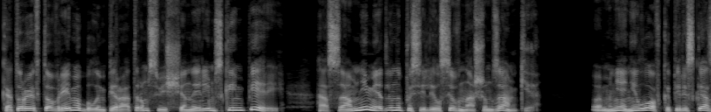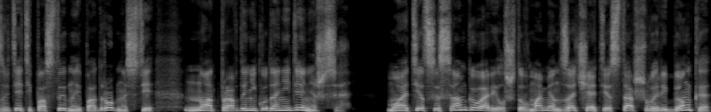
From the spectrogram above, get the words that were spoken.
который в то время был императором Священной Римской империи, а сам немедленно поселился в нашем замке. Мне неловко пересказывать эти постыдные подробности, но от правды никуда не денешься. Мой отец и сам говорил, что в момент зачатия старшего ребенка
